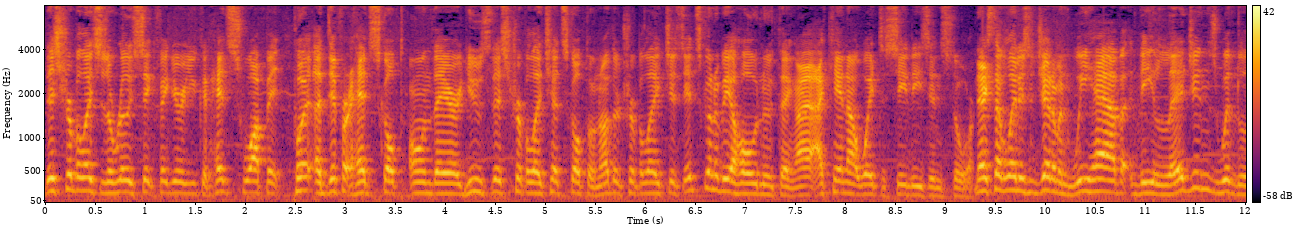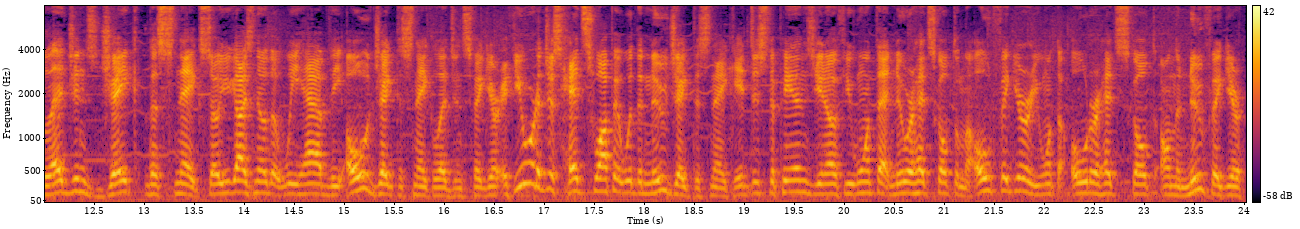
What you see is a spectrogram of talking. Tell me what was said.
this Triple H is a really sick figure. You could head swap it, put a different head sculpt on there, use this Triple H head sculpt on other Triple H's. It's going to be a whole new thing. I, I cannot wait to see these in store. Next up, ladies and gentlemen, we have the Legends with Legends Jake the Snake. So you guys know that we have the old Jake the Snake Legends figure. If you were to just head swap it with the new Jake the Snake, it just depends, you know, if you want that newer head sculpt on the old figure or you want the older head sculpt on the new figure,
